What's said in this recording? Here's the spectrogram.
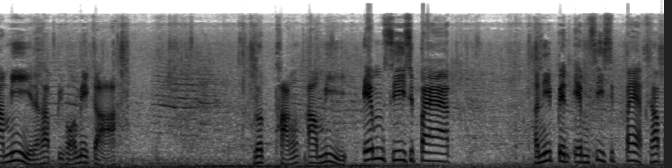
Army นะครับเป็นของอเมริการถถังอาร์มี่ M48 อันนี้เป็น M48 ครับ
